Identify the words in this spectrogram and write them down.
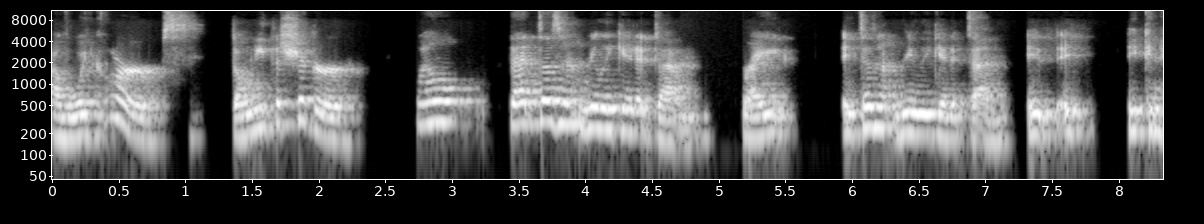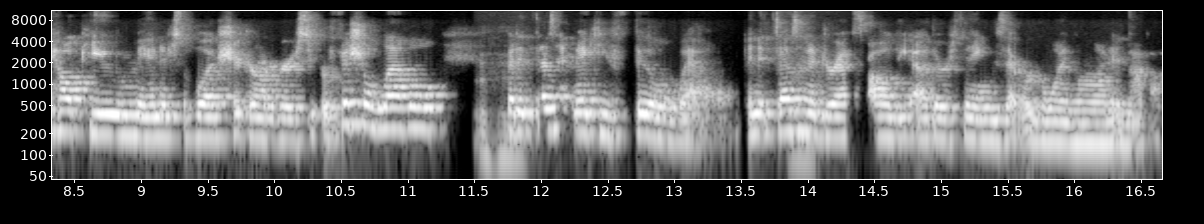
avoid carbs, don't eat the sugar. Well, that doesn't really get it done, right? It doesn't really get it done. It it it can help you manage the blood sugar on a very superficial level, mm-hmm. but it doesn't make you feel well. And it doesn't address all the other things that were going on in my body.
